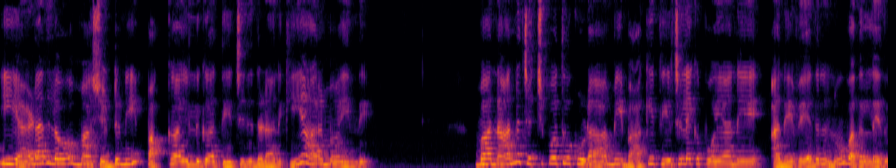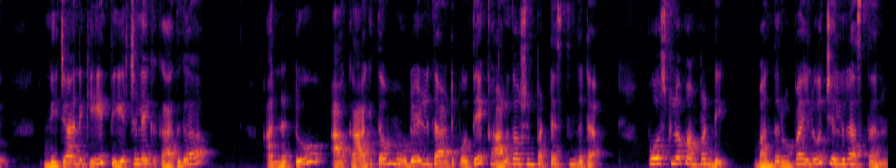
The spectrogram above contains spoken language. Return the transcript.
ఈ ఏడాదిలో మా షెడ్డుని పక్కా ఇల్లుగా తీర్చిదిద్దడానికి ఆరంభమైంది. మా నాన్న చచ్చిపోతూ కూడా మీ బాకీ తీర్చలేకపోయానే అనే వేదనను వదలలేదు. నిజానికి తీర్చలేక కాదుగా? అన్నట్టు ఆ కాగితం మూడేళ్ళు దాటిపోతే కాలదోషం పట్టేస్తుందట. పోస్ట్లో పంపండి. వంద రూపాయలు చెల్లు రాస్తాను.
